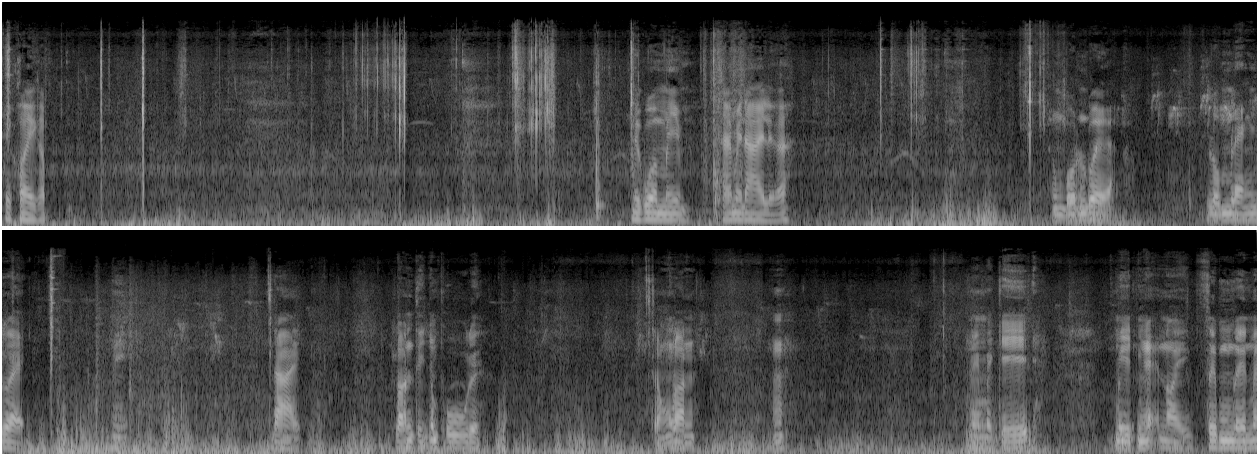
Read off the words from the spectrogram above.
ค่อยๆครับนึกว่าไม่ใช้ไม่ได้เหรอข้างบนด้วยอะลมแรงด้วย นี่ ได้ ร้อนสีชมพูเลย สองร้อนอืมนี่เมื่อกี้ มีดแงะหน่อยซึมเลยไหม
